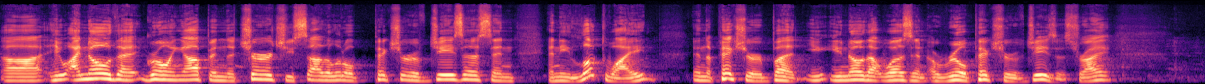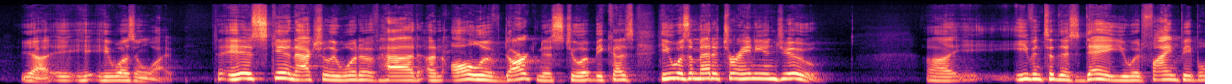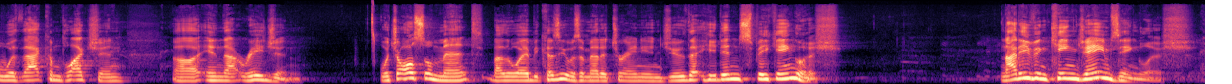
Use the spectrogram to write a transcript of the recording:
Uh, he, I know that growing up in the church, you saw the little picture of Jesus, and, and he looked white in the picture, but you, you know that wasn't a real picture of Jesus, right? Yeah, he, he wasn't white. His skin actually would have had an olive darkness to it because he was a Mediterranean Jew. Uh, even to this day, you would find people with that complexion uh, in that region. Which also meant, by the way, because he was a Mediterranean Jew, that he didn't speak English. Not even King James English.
